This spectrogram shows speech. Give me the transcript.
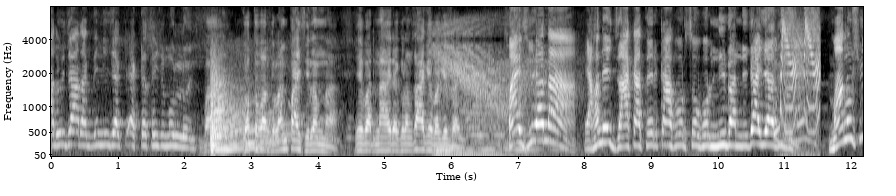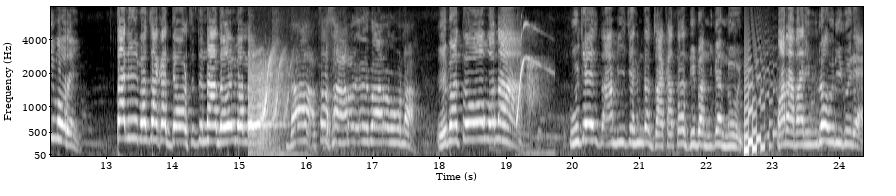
আর ওই যে আর একদিন যে একটা- সেই যে মূল্য ভাই গতবার গেলাম আমি পাইছিলাম না। এবার না হেরা গেলাম যে আগে ভাগে যাই। পাইছিল না। এখন এই জাকাতের কাপড় চোপড় নিবার নিগে আইয়া দিবি মানুষই মরে। তাহলে এবার জাকাত দেওয়ার সাথে না দেওয়াই ভালো। না চাষা আর এবার হব না। এবার তো হব না। ওই যে আমি যেখানকার জাকাতা দিবার নিগা নই। পারাবাড়ি উড়াউড়ি করে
